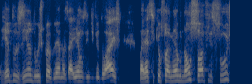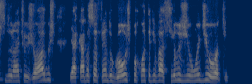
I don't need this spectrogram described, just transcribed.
reduzindo os problemas a erros individuais, parece que o Flamengo não sofre susto durante os jogos e acaba sofrendo gols por conta de vacilos de um e de outro.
